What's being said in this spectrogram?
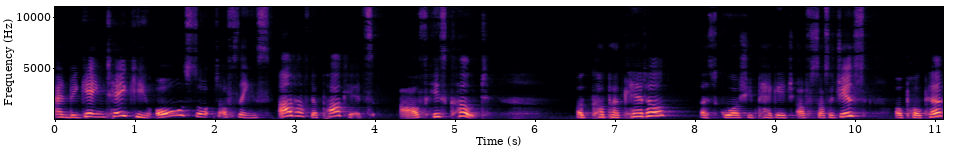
and began taking all sorts of things out of the pockets of his coat a copper kettle, a squashy package of sausages, a poker,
